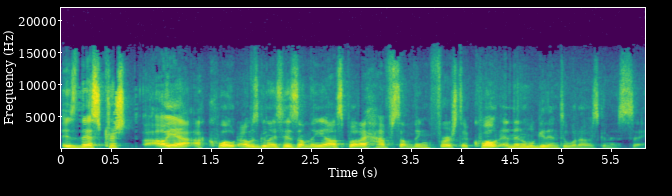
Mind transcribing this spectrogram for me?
is this Christ- oh yeah a quote i was going to say something else but i have something first a quote and then we'll get into what i was going to say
